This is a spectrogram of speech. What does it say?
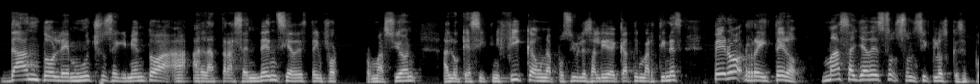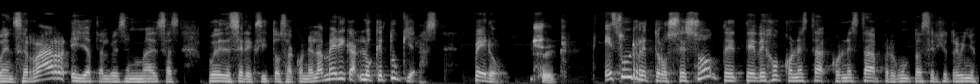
dándole mucho seguimiento a, la trascendencia de esta información, a lo que significa una posible salida de Katy Martínez, pero reitero, más allá de eso, son ciclos que se pueden cerrar, ella tal vez en una de esas puede ser exitosa con el América, lo que tú quieras, pero es un retroceso, te, dejo con esta, con esta pregunta, Sergio Treviño,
